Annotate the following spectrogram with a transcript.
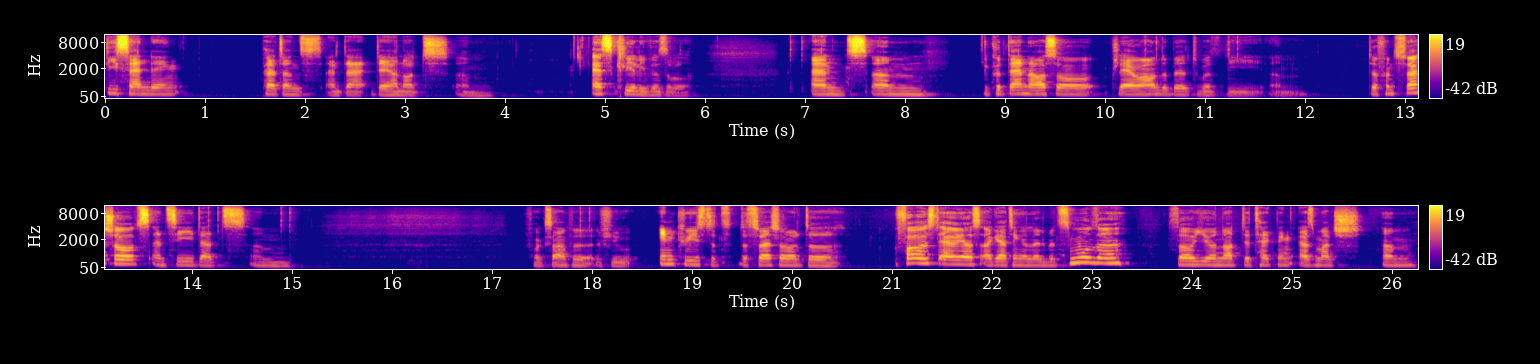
descending patterns and that they are not um, as clearly visible. And um, you could then also play around a bit with the um, different thresholds and see that, um, for example, if you increase the, the threshold, the forest areas are getting a little bit smoother, so you're not detecting as much um,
